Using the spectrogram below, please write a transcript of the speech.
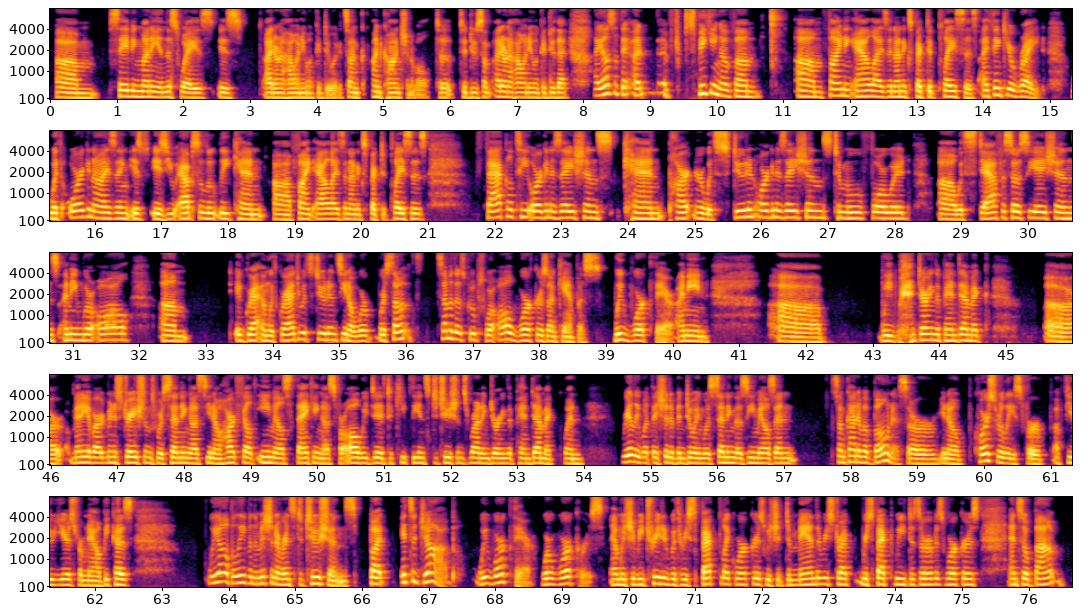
um, saving money in this way is is I don't know how anyone could do it. It's un- unconscionable to to do some. I don't know how anyone could do that. I also think, uh, speaking of um, um, finding allies in unexpected places, I think you're right. With organizing, is is you absolutely can uh, find allies in unexpected places. Faculty organizations can partner with student organizations to move forward. Uh, with staff associations, I mean, we're all um, and with graduate students, you know, we're we're some some of those groups were all workers on campus. We work there. I mean, uh, we during the pandemic, many of our administrations were sending us, you know, heartfelt emails thanking us for all we did to keep the institutions running during the pandemic. When really, what they should have been doing was sending those emails and some kind of a bonus or you know course release for a few years from now because we all believe in the mission of our institutions, but it's a job. We work there. We're workers, and we should be treated with respect like workers. We should demand the respect respect we deserve as workers. And so,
